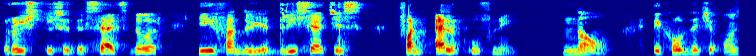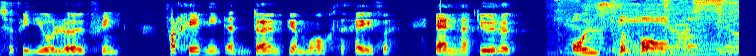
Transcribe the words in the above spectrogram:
rust tussen de sets door. Hiervan doe je 3 setjes van elke oefening. Nou, ik hoop dat je onze video leuk vindt. Vergeet niet een duimpje omhoog te geven. En natuurlijk ons te volgen.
